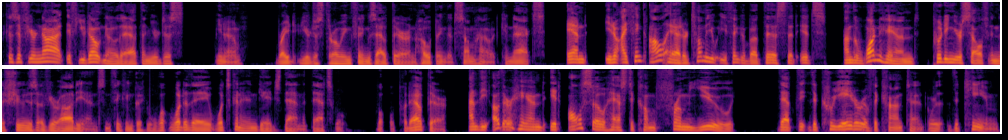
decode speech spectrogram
Because if you're not, if you don't know that, then you're just, you know, right? You're just throwing things out there and hoping that somehow it connects. And, you know, I think I'll add, or tell me what you think about this, that it's on the one hand, putting yourself in the shoes of your audience and thinking, what, what are they, what's going to engage them? And that's what, what we'll put out there. On the other hand, it also has to come from you that the, the creator of the content or the team,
